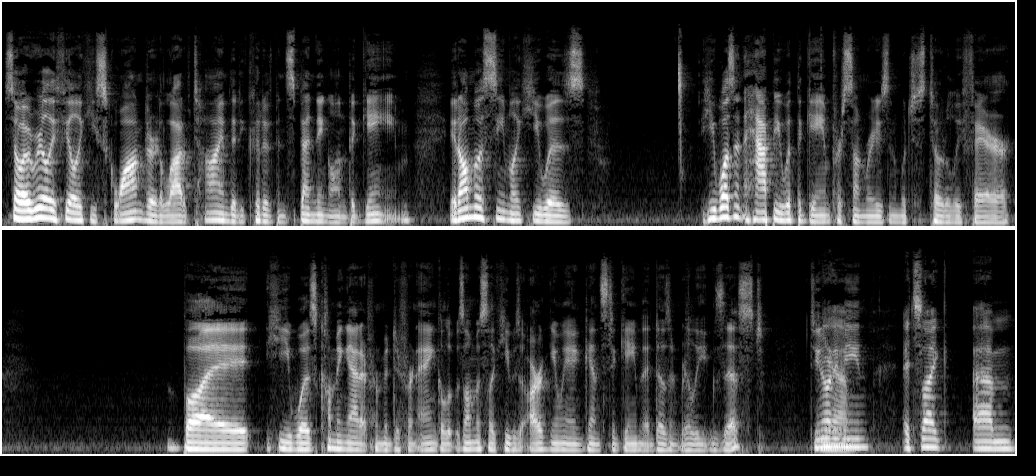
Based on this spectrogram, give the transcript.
So I really feel like he squandered a lot of time that he could have been spending on the game. It almost seemed like he was he wasn't happy with the game for some reason, which is totally fair but he was coming at it from a different angle. It was almost like he was arguing against a game that doesn't really exist. Do you know what I mean? It's like um,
